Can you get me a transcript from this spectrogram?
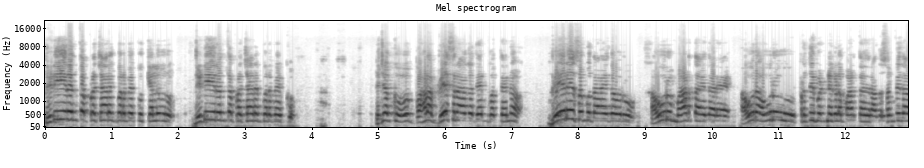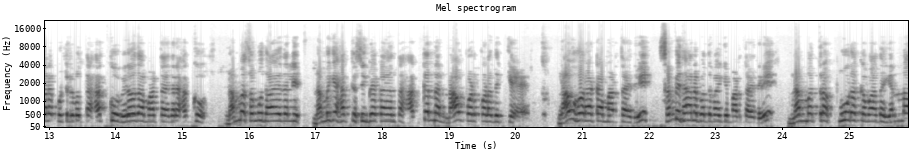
ದಿಢೀರಂತ ಪ್ರಚಾರಕ್ಕೆ ಬರಬೇಕು ಕೆಲವರು. ದಿಢೀರಂತ ಪ್ರಚಾರಕ್ಕೆ ಬರಬೇಕು. ನಿಜಕ್ಕೂ ಬಹಳ ಬೇಸರ ಆಗೋದೇನ್ ಗೊತ್ತೇನೋ? ಬೇರೆ ಸಮುದಾಯದವರು ಅವರು ಮಾಡ್ತಾ ಇದ್ದಾರೆ, ಅವರು ಅವರು ಪ್ರತಿಭಟನೆಗಳು ಮಾಡ್ತಾ ಇದ್ದಾರೆ, ಅದು ಸಂವಿಧಾನ ಕೊಟ್ಟಿರುವಂತಹ ಹಕ್ಕು, ವಿರೋಧ ಮಾಡ್ತಾ ಇದ್ದಾರೆ, ಹಕ್ಕು. ನಮ್ಮ ಸಮುದಾಯದಲ್ಲಿ ನಮಗೆ ಹಕ್ಕು ಸಿಗ್ಬೇಕಾದಂತ ಹಕ್ಕನ್ನ ನಾವು ಪಡ್ಕೊಳ್ಳೋದಕ್ಕೆ ನಾವು ಹೋರಾಟ ಮಾಡ್ತಾ ಇದೀವಿ ಸಂವಿಧಾನಬದ್ಧವಾಗಿ ಮಾಡ್ತಾ ಇದೀವಿ ನಮ್ಮ ಹತ್ರ ಪೂರಕವಾದ ಎಲ್ಲಾ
